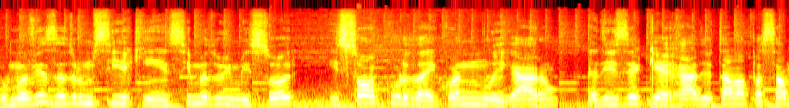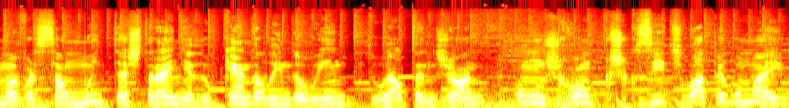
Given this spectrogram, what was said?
Uma vez adormeci aqui em cima do emissor e só acordei quando me ligaram a dizer que a rádio estava a passar uma versão muito estranha do Candle in the Wind do Elton John, com uns roncos esquisitos lá pelo meio.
